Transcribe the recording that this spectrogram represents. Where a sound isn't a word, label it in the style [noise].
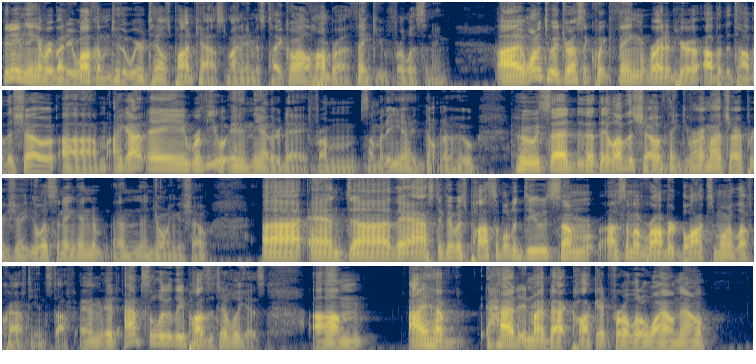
Good evening, everybody. Welcome to the Weird Tales podcast. My name is Tycho Alhambra. Thank you for listening. I wanted to address a quick thing right up here, up at the top of the show. Um, I got a review in the other day from somebody, I don't know who, who said that they love the show. Thank you very much. I appreciate you listening and, and enjoying the show. Uh, and uh, they asked if it was possible to do some uh, some of Robert Bloch's more Lovecraftian stuff, and it absolutely positively is. Um, I have had in my back pocket for a little while now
